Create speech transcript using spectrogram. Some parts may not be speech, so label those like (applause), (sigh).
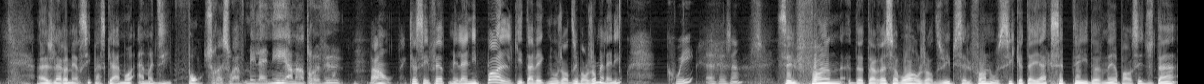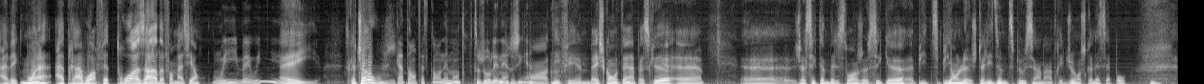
Euh, je la remercie parce qu'elle m'a, elle m'a dit faut que tu reçoives Mélanie en entrevue. Bon, que là, c'est fait. Mélanie Paul qui est avec nous aujourd'hui. Bonjour, Mélanie. Oui, Régent. C'est le fun de te recevoir aujourd'hui, puis c'est le fun aussi que tu aies accepté de venir passer du temps avec moi après avoir fait trois heures de formation. Oui, ben oui. Hey, c'est quelque chose. Quand on fait ce qu'on aime, on trouve toujours l'énergie. hein. Ah, t'es fine. Ben, je suis content parce que euh, euh, je sais que tu as une belle histoire. Je sais que. euh, Puis, puis on je te l'ai dit un petit peu aussi en entrée de jeu. On se connaissait pas.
